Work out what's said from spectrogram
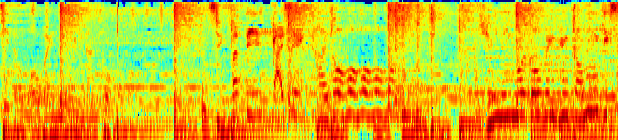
知道我为你难过？情不必解释太多，与你爱过永远感激心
